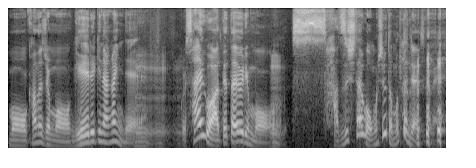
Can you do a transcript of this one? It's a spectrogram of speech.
もう彼女も芸歴長いんで、これ最後当てたよりも、うん。外した方が面白いと思ったんじゃないですかね。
